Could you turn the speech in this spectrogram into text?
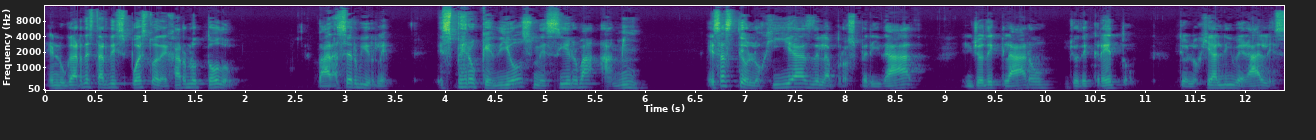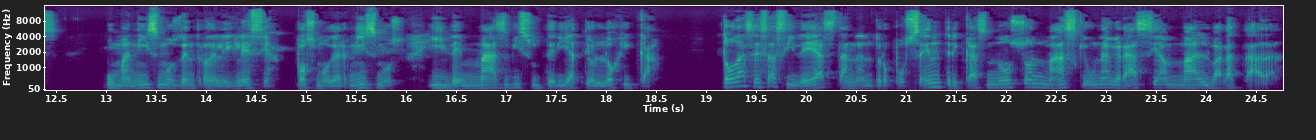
En lugar de estar dispuesto a dejarlo todo para servirle, espero que Dios me sirva a mí. Esas teologías de la prosperidad, el yo declaro, yo decreto, teologías liberales, humanismos dentro de la iglesia, posmodernismos y demás bisutería teológica Todas esas ideas tan antropocéntricas no son más que una gracia mal baratada,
